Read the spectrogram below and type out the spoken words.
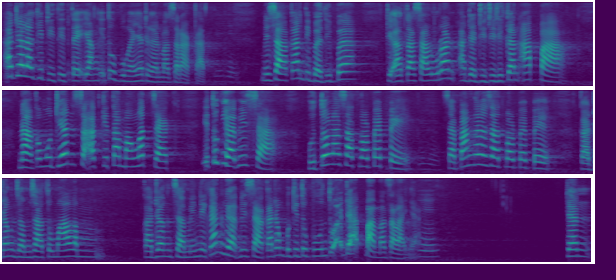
Ada lagi di titik yang itu hubungannya dengan masyarakat. Misalkan tiba-tiba di atas saluran ada didirikan apa. Nah kemudian saat kita mau ngecek itu nggak bisa. Butuhlah Satpol PP saya panggil Satpol PP, kadang jam satu malam, kadang jam ini kan nggak bisa, kadang begitu buntu ada apa masalahnya. Hmm. Dan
